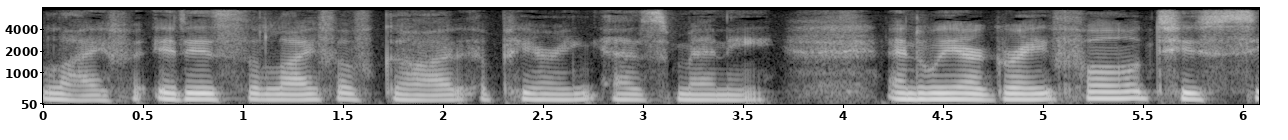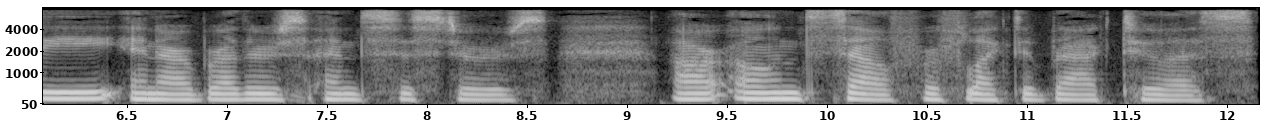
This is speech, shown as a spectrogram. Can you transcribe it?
life. It is the life of God appearing as many. And we are grateful to see in our brothers and sisters our own self reflected back to us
